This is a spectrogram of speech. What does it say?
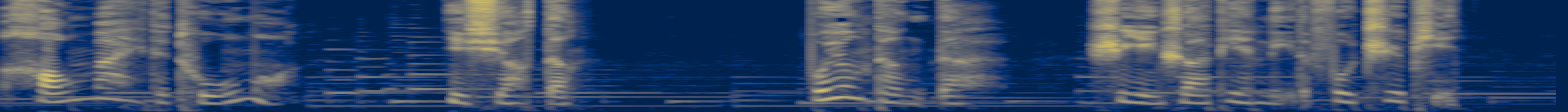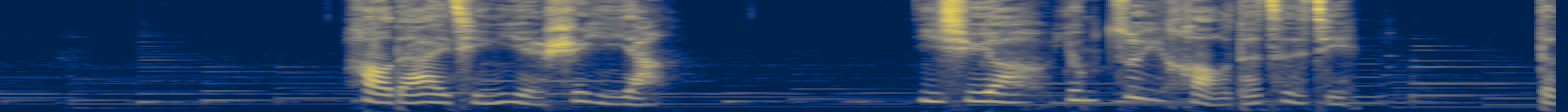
豪迈的涂抹，你需要等。不用等的是印刷店里的复制品。好的爱情也是一样，你需要用最好的自己等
